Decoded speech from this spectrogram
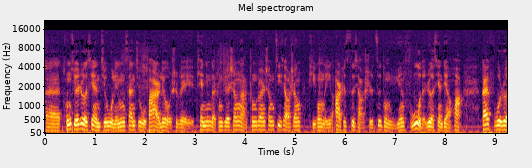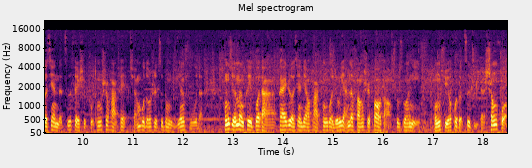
呃，同学热线九五零零三九五八二六是为天津的中学生啊、中专生、技校生提供的一个二十四小时自动语音服务的热线电话。该服务热线的资费是普通市话费，全部都是自动语音服务的。同学们可以拨打该热线电话，通过留言的方式报道、诉说你同学或者自己的生活，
